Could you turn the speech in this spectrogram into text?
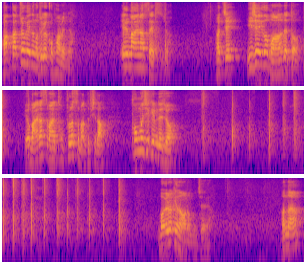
바깥쪽에 있는 거 두 개 곱하면요. 1 마이너스 x죠. 맞지? 이제 이거 뭐 하는데 또? 이거 마이너스 마이너스 플러스 만듭시다. 통분시키면 되죠. 뭐 이렇게 나오는 문제예요. 맞나요?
